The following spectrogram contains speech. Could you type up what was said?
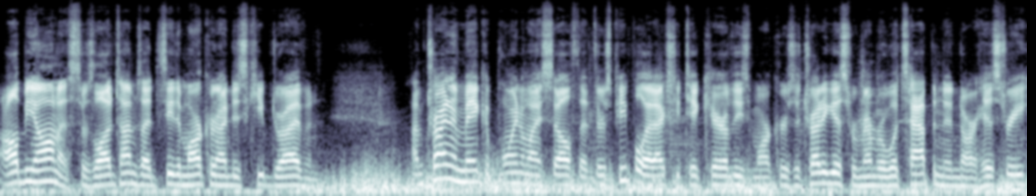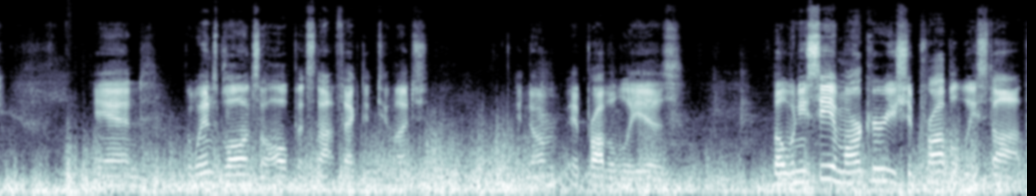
I'll be honest there's a lot of times I'd see the marker and I just keep driving I'm trying to make a point of myself that there's people that actually take care of these markers to try to get us remember what's happened in our history. And the wind's blowing, so I hope it's not affected too much. It, it probably is. But when you see a marker, you should probably stop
